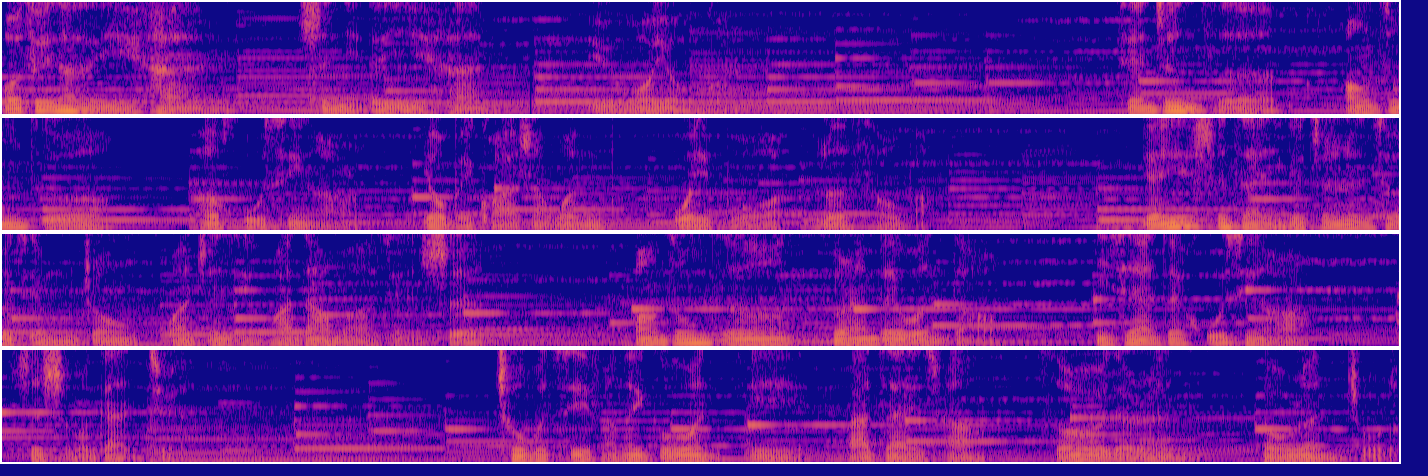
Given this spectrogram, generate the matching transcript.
我最大的遗憾是你的遗憾，与我有关。前阵子，黄宗泽和胡杏儿又被挂上微微博热搜榜，原因是在一个真人秀节目中玩真心话大冒险时，黄宗泽突然被问到：“你现在对胡杏儿是什么感觉？”猝不及防的一个问题，把在场所有的人都愣住了。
